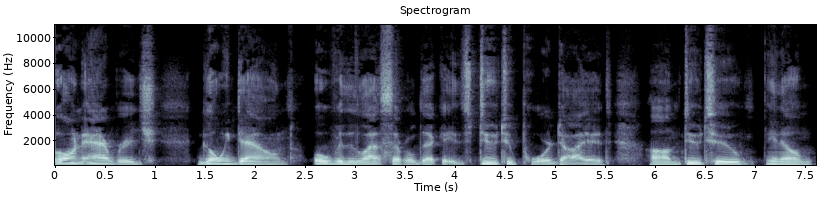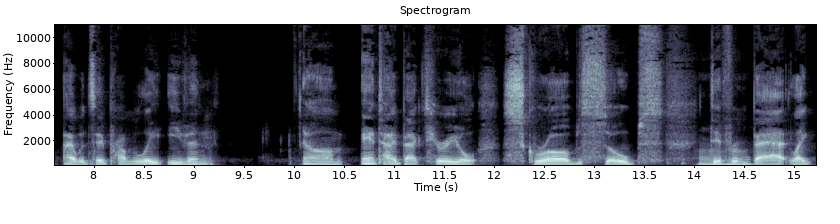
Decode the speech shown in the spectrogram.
on average going down over the last several decades due to poor diet, um, due to, you know, I would say probably even um, antibacterial scrubs, soaps, mm-hmm. different bat, like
